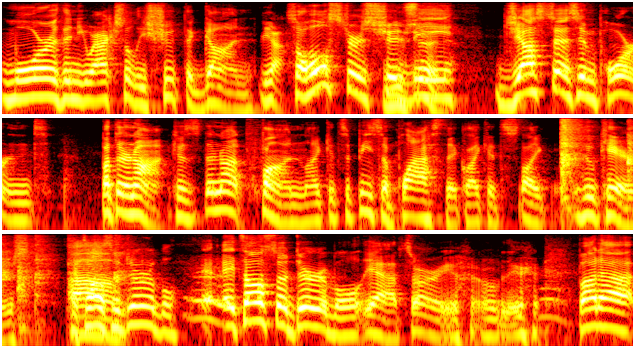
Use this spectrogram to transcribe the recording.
more than you actually shoot the gun. Yeah. So holsters should, You be should. just as important, but they're not because they're not fun. Like it's a piece of plastic. Like it's like who cares? It's also durable. It's also durable. Yeah, sorry over there. But uh,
